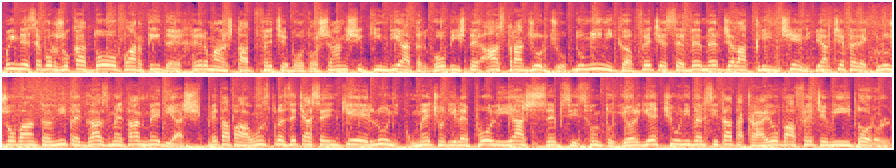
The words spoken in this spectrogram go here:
Mâine se vor juca două partide, Hermannstadt Fece Botoșan și Chindia Târgoviște Astra Giurgiu. Duminică, FCSB merge la Clinceni, iar CFR Cluj o va întâlni pe Gaz Metan Mediaș. Etapa 11 se încheie luni cu meciurile Poli Iași Sepsi Sfântul Gheorghe și Universitatea Craiova Fece Viitorul.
